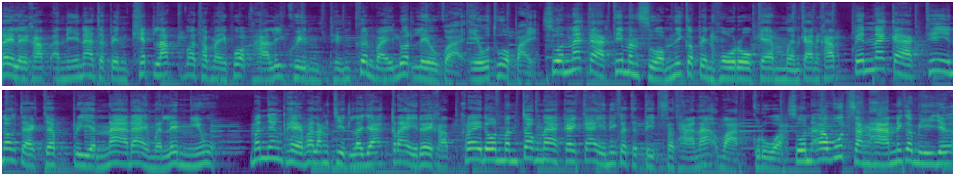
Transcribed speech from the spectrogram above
ได้เลยครับ อันนี้น่าจะเป็นเคล็ดลับว่าทำไมพวกฮาร์ลีควินถึงเคลื่อนไหวรวดเร็วกว่าเอลทั่วไป ส่วนหน้ากากที่มันสวมนี่ก็เป็นโฮโลแกรมเหมือนกันครับ เป็นหน้ากากที่นอกจากจะเปลี่ยนหน้าได้เหมือนเล่นงิ้ว มันยังแผ่พลังจิตระยะใกล้ด้วยครับ ใครโดนมันจ้องหน้าใกล้ๆ นี่ก็จะติดสถานะหวาดกลัว ส่วนอาวุธสังหารนี่ก็มีเยอะ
